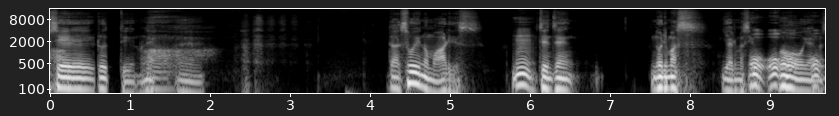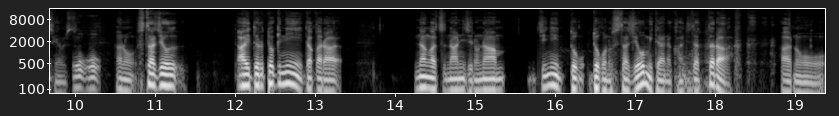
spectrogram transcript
教えるっていうのね。ええだからそういうのもありです。うん。全然乗ります。やりますよ。おうおやります、やります。あの、スタジオ空いてる時に、だから、何月何日の何時にど、どこのスタジオみたいな感じだったら、あの、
